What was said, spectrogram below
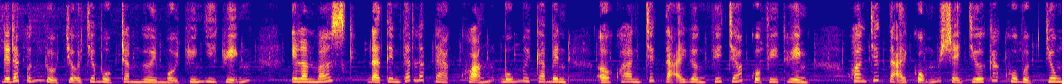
Để đáp ứng đủ chỗ cho 100 người mỗi chuyến di chuyển, Elon Musk đã tìm cách lắp đặt khoảng 40 cabin ở khoang chất tải gần phía chóp của phi thuyền. Khoang chất tải cũng sẽ chứa các khu vực chung,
